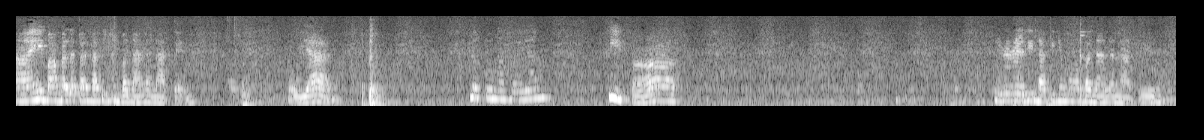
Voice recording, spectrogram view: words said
ay babalatan natin yung banana natin. So, yan. Luto na ba yan? Di pa. Nire-ready natin yung mga banana natin.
